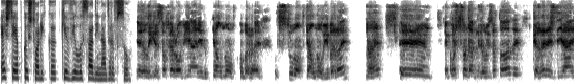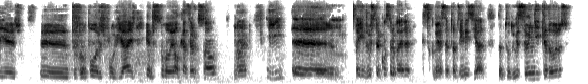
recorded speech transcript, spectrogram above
esta época histórica que a Vila Sadina atravessou. A ligação ferroviária do Pinhal Novo com Barreiro, de Setúbal, Pinhal Novo e Barreiro, não é? Eh, a construção da Avenida Luísa Toda, carreiras diárias eh, de vapores fluviais entre Setúbal e Alcácer do Sal, não é? E eh, a indústria conserveira que se começa portanto, a iniciar. Portanto, tudo isso são indicadores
